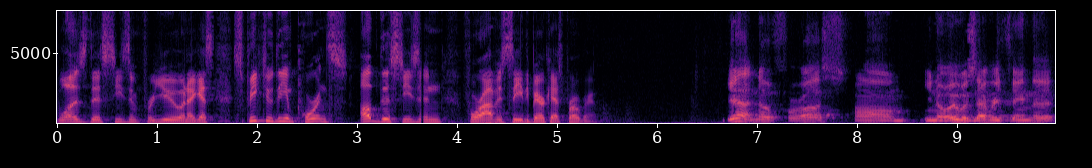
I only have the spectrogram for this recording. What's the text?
was this season for you? And I guess speak to the importance of this season for obviously the Bearcats program. Yeah, no, for us, um, you know, it was everything that,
